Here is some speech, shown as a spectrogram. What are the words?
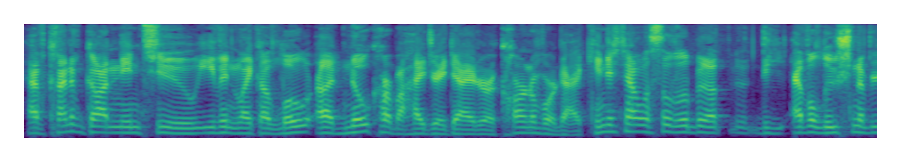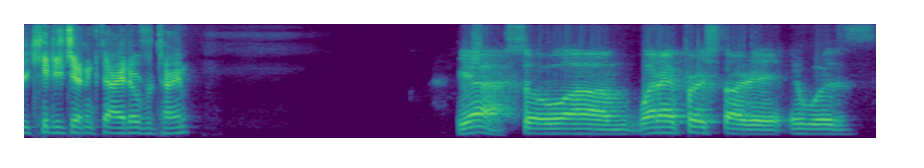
have kind of gotten into even like a low a no carbohydrate diet or a carnivore diet. Can you tell us a little bit about the evolution of your ketogenic diet over time? Yeah. So um, when I first started it was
